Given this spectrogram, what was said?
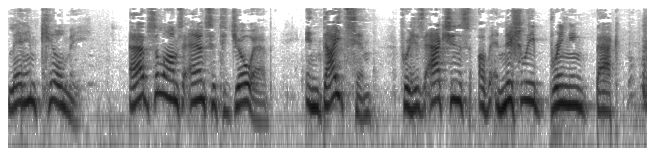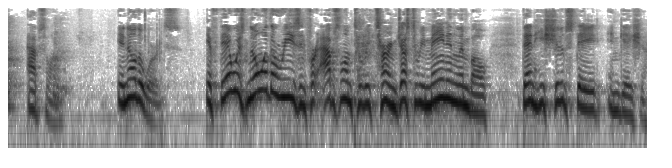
let him kill me. Absalom's answer to Joab indicts him for his actions of initially bringing back Absalom. In other words, if there was no other reason for Absalom to return just to remain in limbo, then he should have stayed in Geshur.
